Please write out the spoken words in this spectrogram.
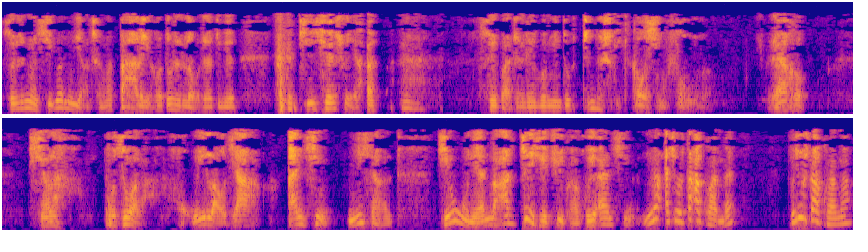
所以说那种习惯都养成了。大了以后都是搂着这个 皮鞋睡啊，所以把这雷国民都真的是给高兴疯了。然后，行了，不做了。回老家安庆，你想九五年拿这些巨款回安庆，那就是大款呗，不就是大款吗？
